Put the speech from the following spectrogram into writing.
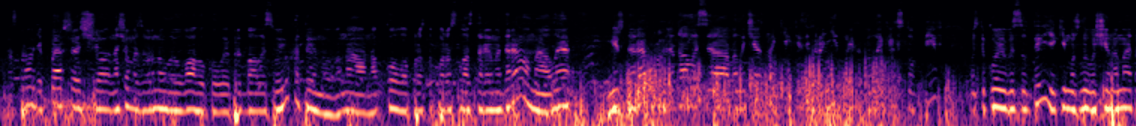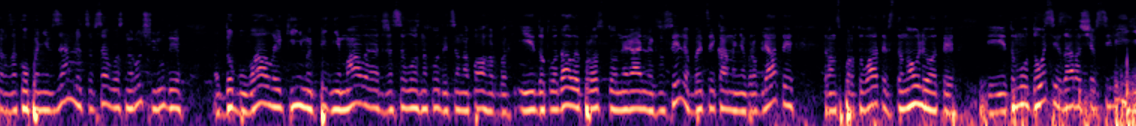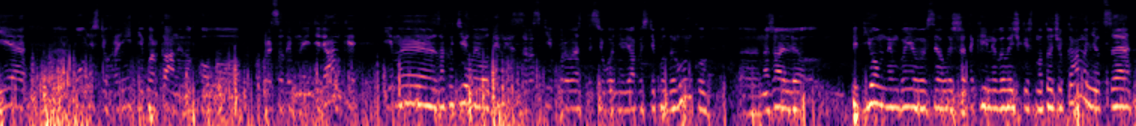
Насправді, перше, що на що ми звернули увагу, коли придбали свою хатину, вона навколо просто поросла старими деревами, але між дерев проглядалася величезна кількість гранітних великих стовпів, ось такої висоти, які, можливо, ще на метр закопані в землю. Це все власноруч люди добували, кіньми піднімали, адже село знаходиться на пагорбах, і докладали просто нереальних зусиль, аби цей камінь обробляти, транспортувати, встановлювати. І тому досі зараз ще в селі є е, повністю гранітні паркани навколо присадибної ділянки. І ми захотіли один із зразків привезти сьогодні в якості подарунку. Е, На жаль, підйомним виявився лише такий невеличкий шматочок каменю. Це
